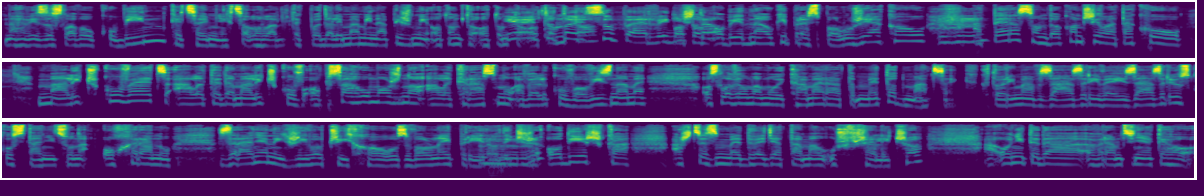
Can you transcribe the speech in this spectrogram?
na Hviezdoslavou Kubín, keď sa im nechcelo hľadať, tak povedali, mami, napíš mi o tomto, o tomto, Jej, o tomto. je super, vidíš Potom to? objednávky pre spolužiakov. Mm-hmm. A teraz som dokončila takú maličkú vec, ale teda maličku v obsahu možno, ale krásnu a veľkú vo význame. Oslovil ma môj kamarát Metod Macek, ktorý má v Zázrivej Zázrivskú stanicu na ochranu zranených živočíchov z voľnej prírody. Mm-hmm. Čiže od ježka až cez medveďa tam mal už všeličo. A oni teda v rámci nejakého uh,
